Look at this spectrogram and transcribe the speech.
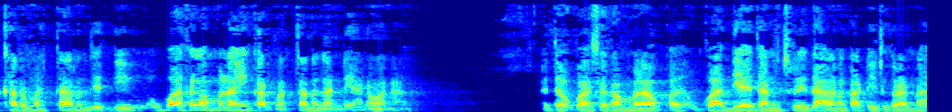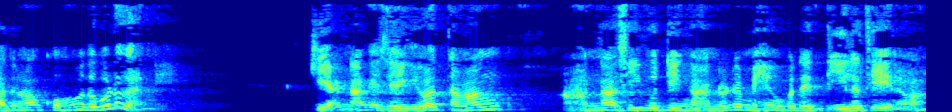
කර්මස්ථාන දෙද්දී උපාසකම්මලායින් කර්මස්ථාන ගන්න යනවනම් එතන උපාසකම්මලා උපාධ්‍යාය ධනසුරේ දාගෙන කටයුතු කරන්න හදනවා කොහොමද ගොඩගන්නේ? කියන්නම් එසේ කිව්වොත් Taman අහන්නා සීබුද්ධියෙන් අහනකොට මෙහෙ උපදෙස් දීලා තියෙනවා.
